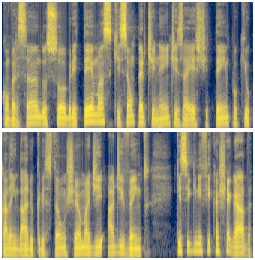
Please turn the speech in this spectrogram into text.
conversando sobre temas que são pertinentes a este tempo que o calendário cristão chama de Advento que significa chegada,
